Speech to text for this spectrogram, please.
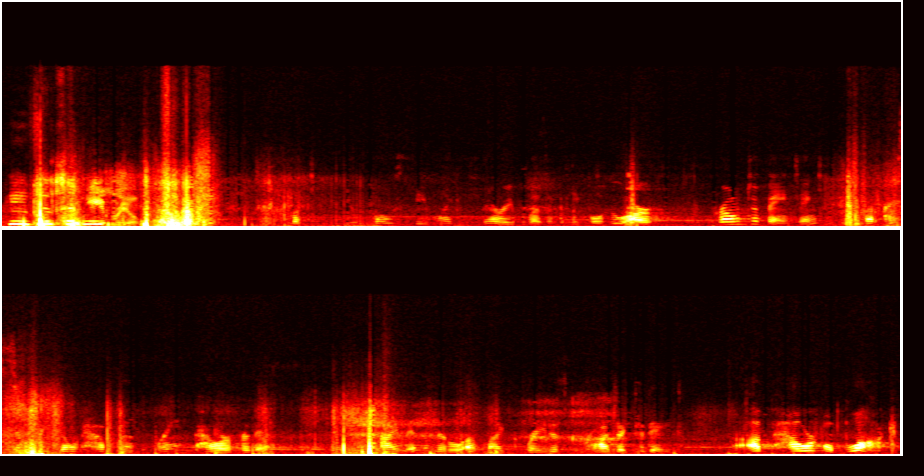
Gabriel sent me. Gabriel. Look, you both seem like very pleasant people who are prone to fainting, but I simply don't have the brain power for this. I'm in the middle of my greatest project to date. A powerful block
